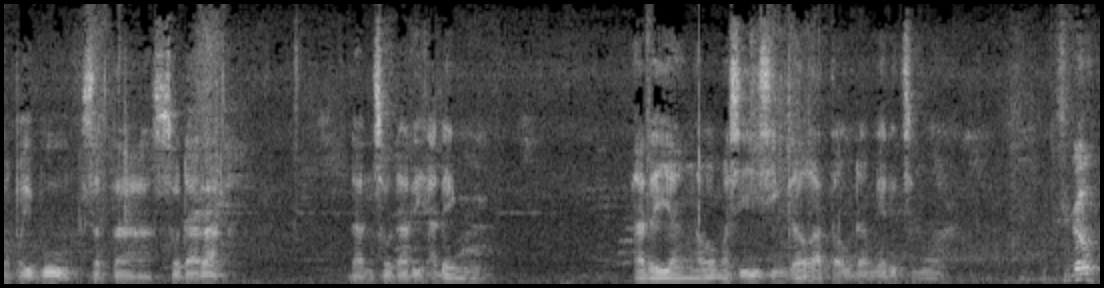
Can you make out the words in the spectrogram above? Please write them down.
Bapak Ibu serta saudara dan saudari. Ada yang ada yang apa masih single atau udah married semua? Single.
